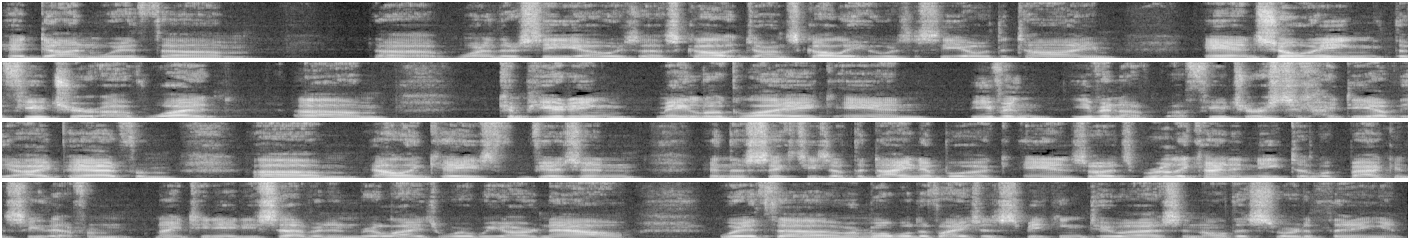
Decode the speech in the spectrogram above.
had done with um, uh, one of their CEOs, uh, Sculley, John Sculley, who was the CEO at the time, and showing the future of what um, computing may look like and even even a, a, futuristic idea of the iPad from um, Alan Kay's vision in the 60s of the Dynabook. And so it's really kind of neat to look back and see that from 1987 and realize where we are now with uh, our mobile devices speaking to us and all this sort of thing and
